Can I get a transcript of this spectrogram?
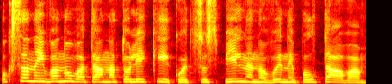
Оксана Іванова та Анатолій Кикоть. Суспільне новини Полтава.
